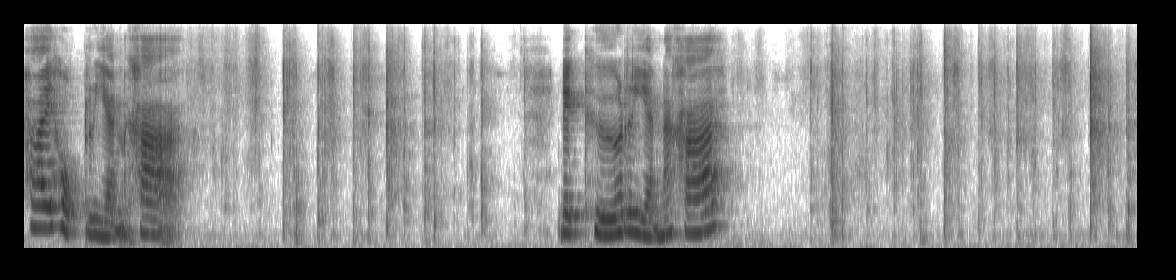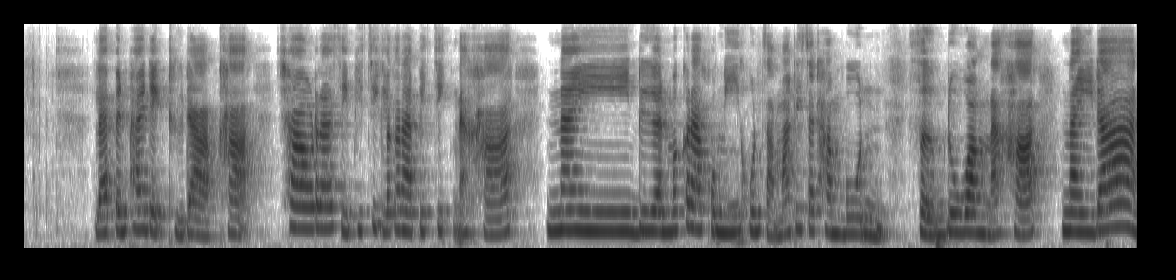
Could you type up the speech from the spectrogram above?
ไพ่หกเหรียญค่ะ เด็กถือเหรียญนะคะ และเป็นไพ่เด็กถือดาบค่ะ ชาวราศีพิจิกและคณะพิจิกนะคะ ในเดือนมกราคมนี้คุณสามารถที่จะทำบุญเสริมดวงนะคะ ในด้าน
